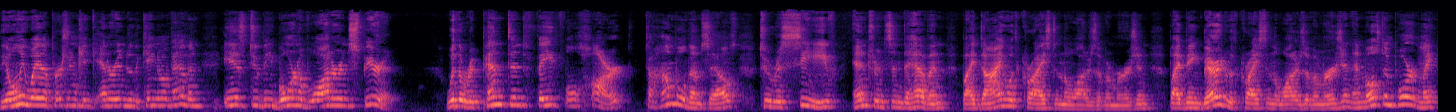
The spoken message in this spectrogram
The only way that person can enter into the kingdom of heaven is to be born of water and spirit with a repentant, faithful heart to humble themselves to receive entrance into heaven by dying with Christ in the waters of immersion, by being buried with Christ in the waters of immersion, and most importantly,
